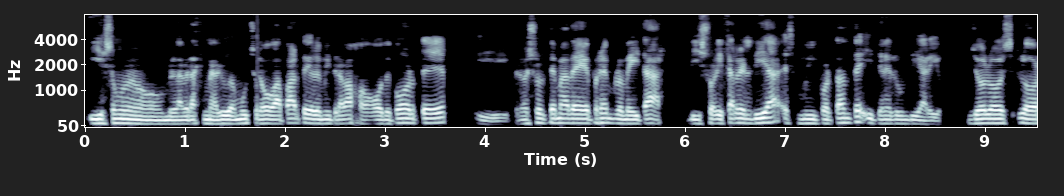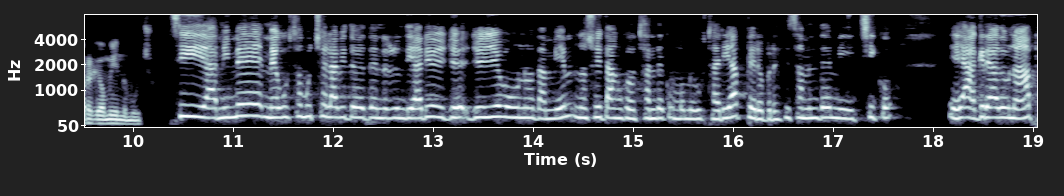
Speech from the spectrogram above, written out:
y eso la verdad que me ayuda mucho. Luego, aparte de mi trabajo, hago deporte, y, pero eso el tema de, por ejemplo, meditar, visualizar el día es muy importante y tener un diario yo los, lo recomiendo mucho. Sí, a mí me, me, gusta mucho el hábito de tener un diario. Yo, yo, llevo uno también, no soy tan constante como me gustaría, pero precisamente mi chico eh, ha creado una app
